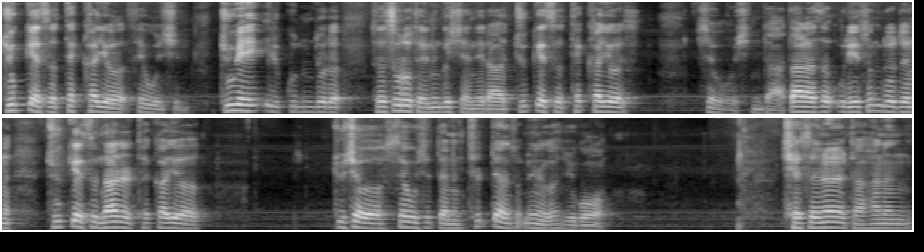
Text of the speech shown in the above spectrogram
주께서 택하여 세우심 주의 일꾼들은 스스로 되는 것이 아니라 주께서 택하여 세우신다. 따라서 우리 성도들은 주께서 나를 택하여 주셔 세우셨다는 철저한 소명을 가지고 최선을 다하는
